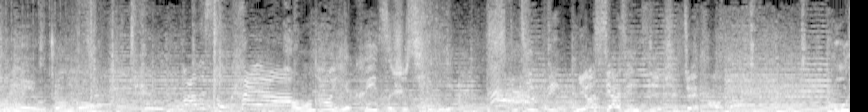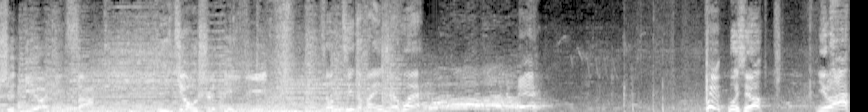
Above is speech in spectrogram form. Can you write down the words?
术业有专攻，你妈的走开啊！跑龙套也可以自食其力。神经病！你要相信自己是最好的，不是第二、第三，你就是第一。生气的反应谁会？你，哼，不行，你来。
